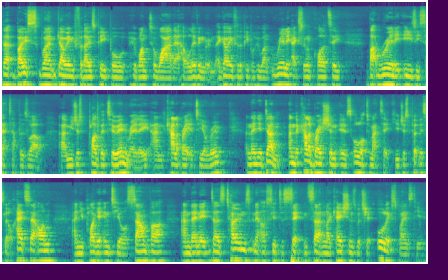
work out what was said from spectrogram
that Bose weren't going for those people who want to wire their whole living room. They're going for the people who want really excellent quality, but really easy setup as well. Um, you just plug the two in really and calibrate it to your room, and then you're done. And the calibration is all automatic. You just put this little headset on and you plug it into your soundbar and then it does tones and it asks you to sit in certain locations, which it all explains to you.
